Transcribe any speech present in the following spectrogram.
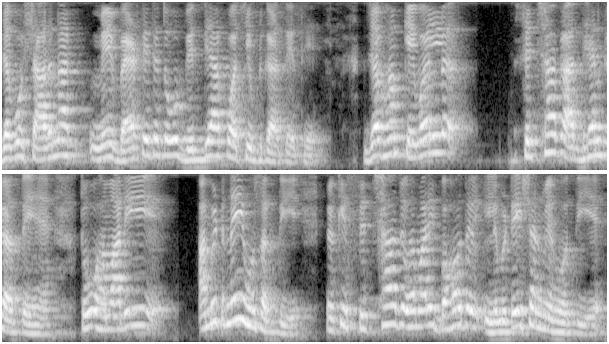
जब वो साधना में बैठते थे तो वो विद्या को अचीव करते थे। जब हम केवल शिक्षा का अध्ययन करते हैं तो हमारी अमिट नहीं हो सकती, क्योंकि शिक्षा जो हमारी बहुत लिमिटेशन में होती है।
